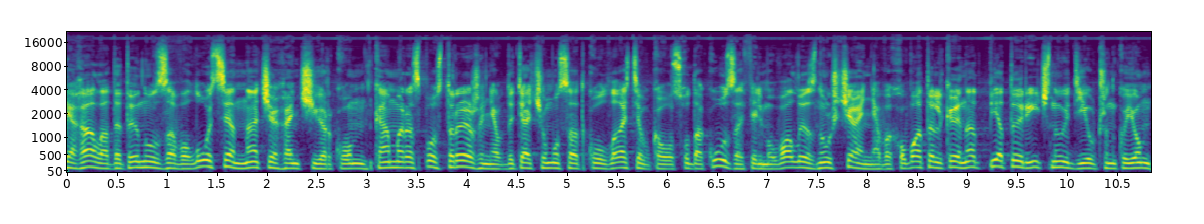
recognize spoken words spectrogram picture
Тягала дитину за волосся, наче ганчірку. Камери спостереження в дитячому садку Ластівка у Судаку зафільмували знущання виховательки над п'ятирічною дівчинкою.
